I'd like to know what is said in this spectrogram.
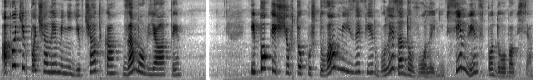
А потім почали мені дівчатка замовляти. І поки що, хто куштував мій зефір, були задоволені. Всім він сподобався.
